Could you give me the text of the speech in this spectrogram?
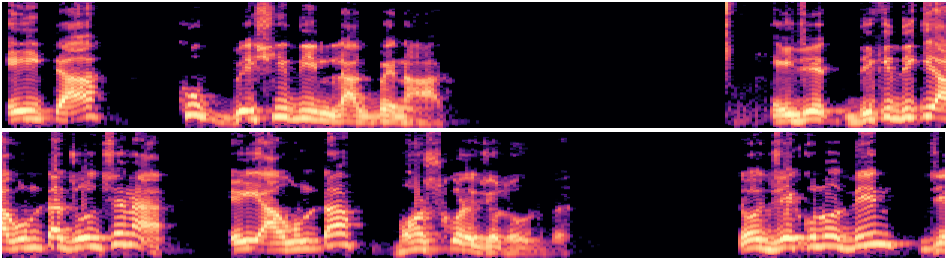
এইটা খুব বেশি দিন লাগবে না আর। এই যে দিকে দিকে আগুনটা জ্বলছে না এই আগুনটা ভস করে জ্বলে উঠবে। তো যে কোনো দিন, যে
